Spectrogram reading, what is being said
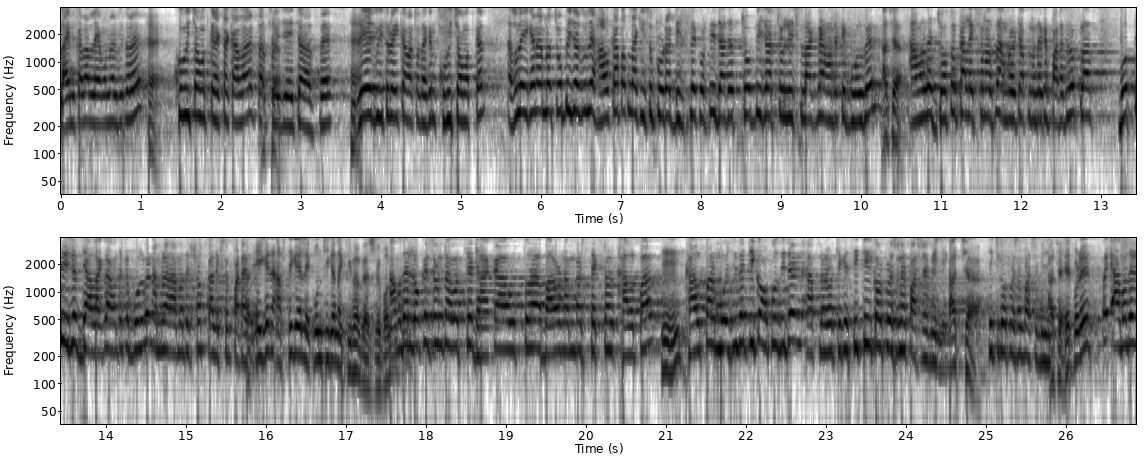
লাইম কালার লেমনের ভিতরে। হ্যাঁ। খুবই চমৎকার একটা কালার তারপরে আচ্ছা। যে এটা আছে গ্রে এর ভিতরে এই কালারটা দেখেন খুবই চমৎকার। আসলে এখানে আমরা চব্বিশ আটচল্লিশ হালকা পাতলা কিছু প্রোডাক্ট ডিসপ্লে করছি যাদের চব্বিশ আটচল্লিশ লাগবে আমাদেরকে বলবেন। আচ্ছা। আমাদের যত কালেকশন আছে আমরা ওইটা আপনাদেরকে পাঠিয়ে দেবো প্লাস বত্রিশের যা লাগবে আমাদেরকে বলবেন আমরা আমাদের সব কালেকশন পাঠিয়ে দেবো। এইখানে আসতে গেলে কোন ঠিকানা কীভাবে আসবে আমাদের লোকেশনটা হচ্ছে ঢাকা উত্তরা বারো নম্বর সেক্টর খালপার। খালপার মসজিদের ঠিক অপোজিটে আপনার হচ্ছে সিটি কর্পোরেশনের পাশে বিল্ডিং আচ্ছা। সিটি কর্পোরেশন পাশে বিল্ডিং আচ্ছা এরপরে? ওই আমাদের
